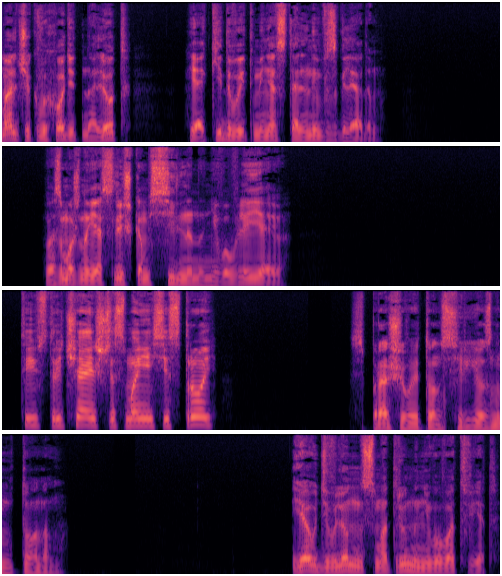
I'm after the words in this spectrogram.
Мальчик выходит на лед и окидывает меня стальным взглядом. Возможно, я слишком сильно на него влияю. «Ты встречаешься с моей сестрой?» — спрашивает он серьезным тоном. Я удивленно смотрю на него в ответ.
